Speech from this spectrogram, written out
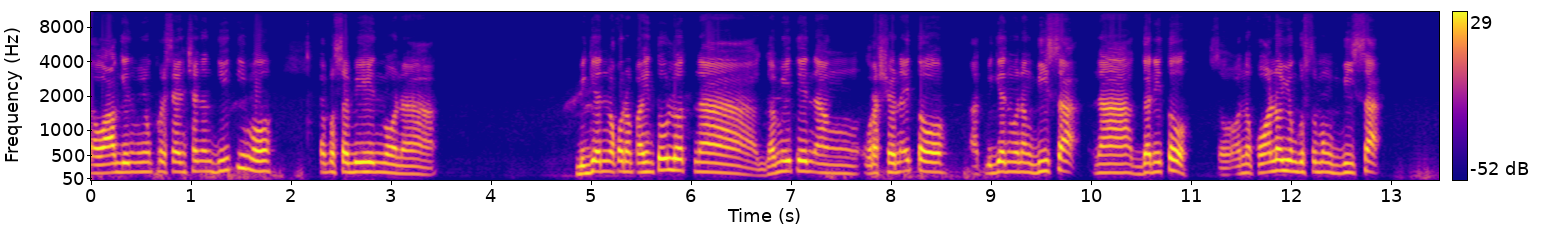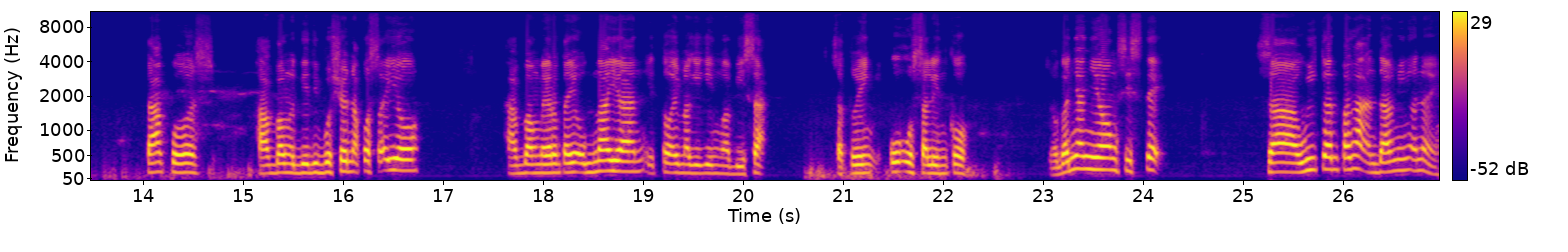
Tawagin mo yung presensya ng deity mo. Tapos sabihin mo na bigyan mo ako ng pahintulot na gamitin ang orasyon na ito at bigyan mo ng visa na ganito. So ano kung ano yung gusto mong visa. Tapos habang nagdidibusyon ako sa iyo, habang meron tayo ugnayan, ito ay magiging mabisa sa tuwing uusalin ko. So, ganyan yung siste. Sa weekend pa nga, ang daming ano eh.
